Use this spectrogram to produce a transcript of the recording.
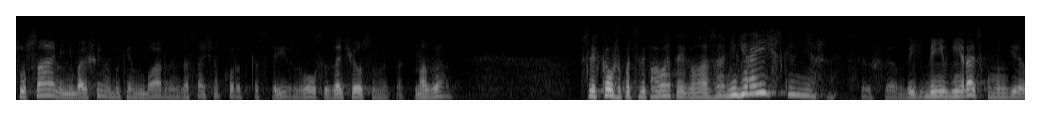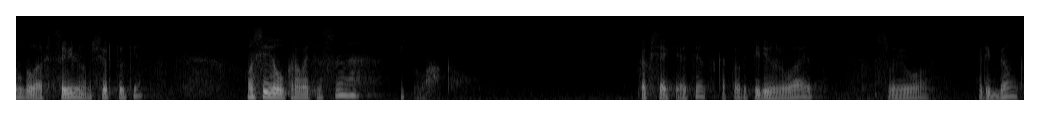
с усами, небольшими бакенбардами, достаточно коротко стрижены, волосы зачесаны так, назад, слегка уже подслеповатые глаза, не героической внешности совершенно, да, и, не в генеральском мундире он был, а в цивильном сюртуке. Он сидел у кровати сына и плакал, как всякий отец, который переживает своего ребенка,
